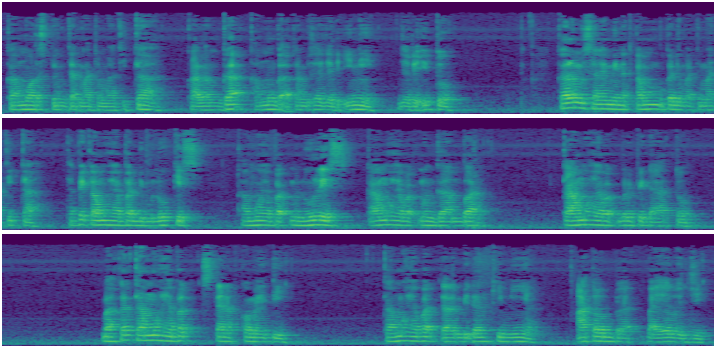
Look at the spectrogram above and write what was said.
kamu harus pintar matematika. Kalau enggak, kamu enggak akan bisa jadi ini, jadi itu. Kalau misalnya minat kamu bukan di matematika, tapi kamu hebat di melukis, kamu hebat menulis, kamu hebat menggambar, kamu hebat berpidato, Bahkan kamu hebat stand up comedy. Kamu hebat dalam bidang kimia atau biologi.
